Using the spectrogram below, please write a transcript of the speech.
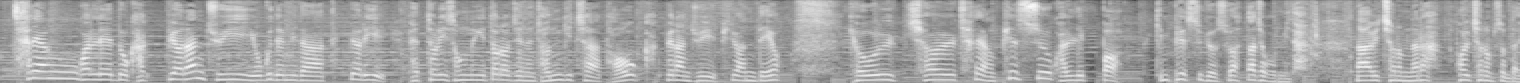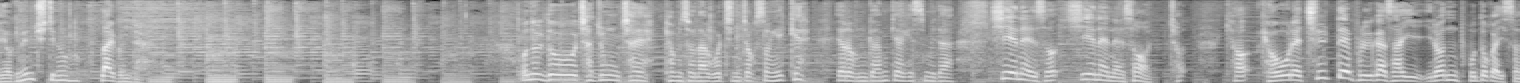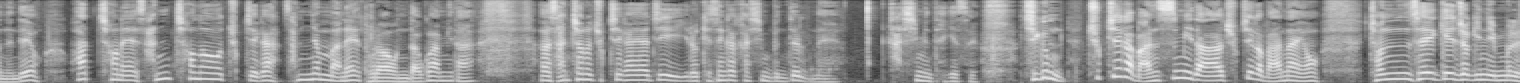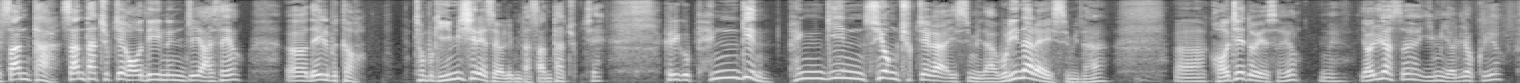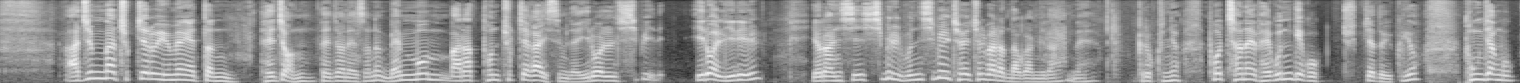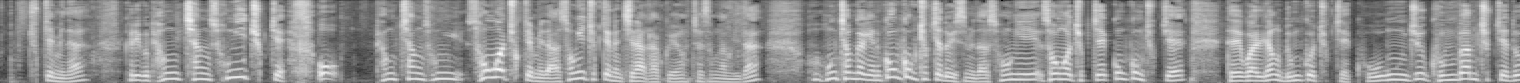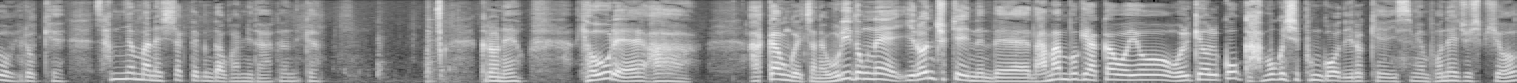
차량 관리에도 각별한 주의 요구됩니다. 특별히 배터리 성능이 떨어지는 전기차 더욱 각별한 주의 필요한데요. 겨울철 차량 필수 관리법 김필수 교수와 따져봅니다. 나비처럼 날아 벌처럼 쏜다. 여기는 추진우 라이브입니다. 오늘도 자중차에 겸손하고 진정성 있게 여러분과 함께하겠습니다. CNN에서 CNN에서 저, 겨, 겨울에 7대 불가사의 이런 보도가 있었는데요. 화천의 산천어 축제가 3년 만에 돌아온다고 합니다. 아, 산천어 축제 가야지 이렇게 생각하신 분들 네. 가시면 되겠어요. 지금 축제가 많습니다. 축제가 많아요. 전 세계적인 인물 산타, 산타 축제가 어디 있는지 아세요? 어, 내일부터 전북 임실에서 열립니다. 산타 축제. 그리고 펭귄, 펭귄 수영 축제가 있습니다. 우리나라에 있습니다. 어, 거제도에서요. 네, 열렸어요. 이미 열렸고요. 아줌마 축제로 유명했던 대전, 대전에서는 맨몸 마라톤 축제가 있습니다. 1월 10일, 1월 1일 11시 11분 11초에 출발한다고 합니다. 네. 그렇군요. 포천의 백운계곡 축제도 있고요. 동장국 축제입니다. 그리고 평창 송이 축제. 오, 평창 송, 송어 축제입니다. 송이 축제는 지나갔고요. 죄송합니다. 홍천강에는 꽁꽁 축제도 있습니다. 송이 송어 축제, 꽁꽁 축제, 대관령 눈꽃 축제, 공주 군밤 축제도 이렇게 3년 만에 시작된다고 합니다. 그러니까 그러네요. 겨울에 아 아까운 거 있잖아요. 우리 동네 이런 축제 있는데 나만 보기 아까워요. 올겨울 꼭 가보고 싶은 곳 이렇게 있으면 보내주십시오.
